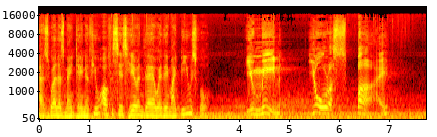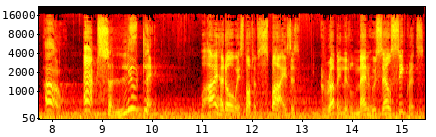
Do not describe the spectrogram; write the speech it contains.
as well as maintain a few offices here and there where they might be useful. You mean you're a spy? Oh, absolutely! I had always thought of spies as grubby little men who sell secrets.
